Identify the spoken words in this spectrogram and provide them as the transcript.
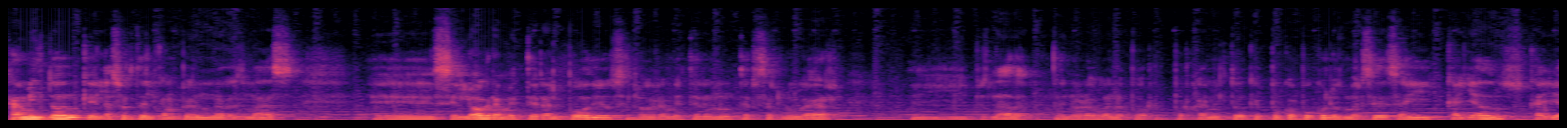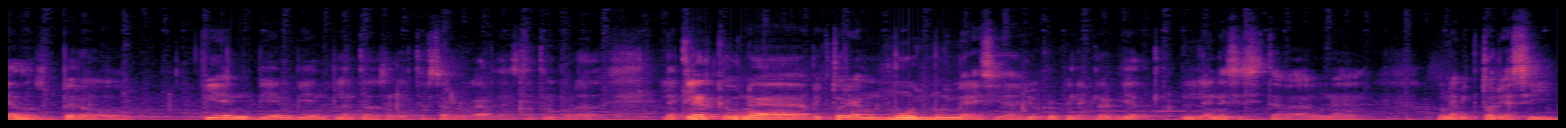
Hamilton, que la suerte del campeón una vez más eh, se logra meter al podio, se logra meter en un tercer lugar y pues nada, enhorabuena por, por Hamilton, que poco a poco los Mercedes ahí callados, callados, pero bien, bien, bien plantados en el tercer lugar de esta temporada. Leclerc una victoria muy, muy merecida. Yo creo que Leclerc ya le necesitaba una, una victoria así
